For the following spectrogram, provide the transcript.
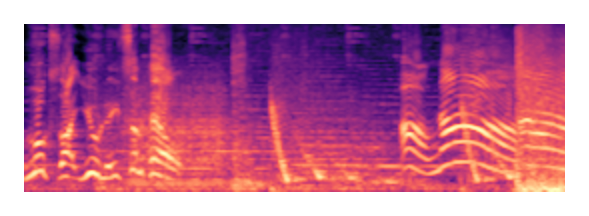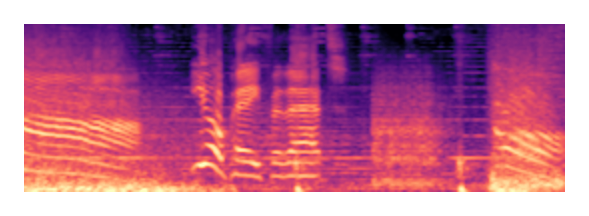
Looks like you need some help. Oh no! Ah! You'll pay for that. Oh!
